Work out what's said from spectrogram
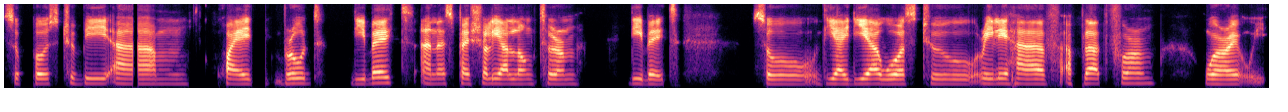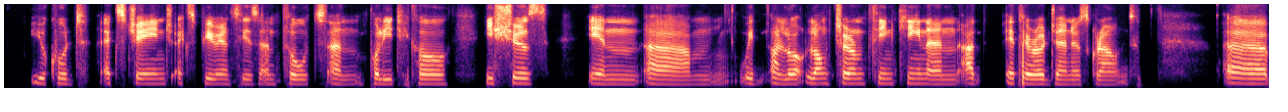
supposed to be um, quite broad debate and especially a long-term debate. So the idea was to really have a platform where we, you could exchange experiences and thoughts and political issues in um, with a lo long-term thinking and heterogeneous ground. Uh,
